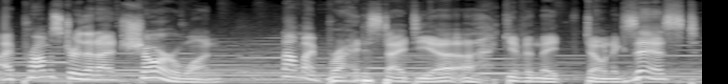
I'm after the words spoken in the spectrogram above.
I promised her that I'd show her one. Not my brightest idea, uh, given they don't exist,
